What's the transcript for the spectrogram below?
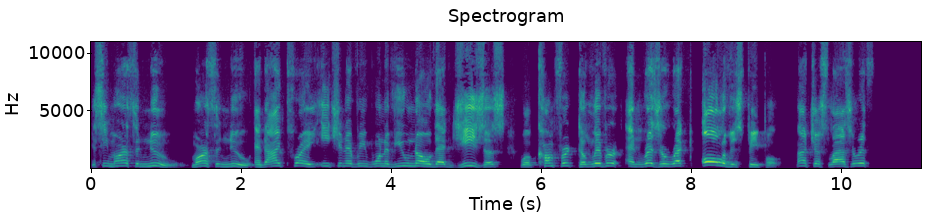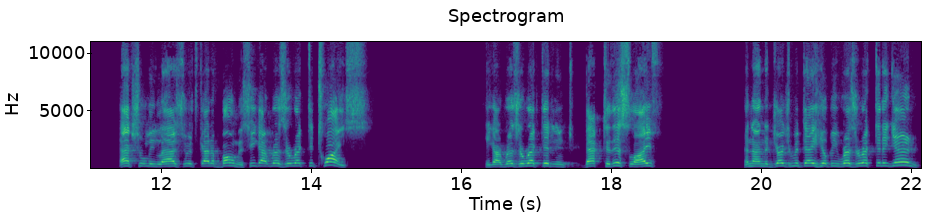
You see, Martha knew, Martha knew, and I pray each and every one of you know that Jesus will comfort, deliver, and resurrect all of his people, not just Lazarus. Actually, Lazarus got a bonus. He got resurrected twice. He got resurrected and back to this life. And on the judgment day, he'll be resurrected again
